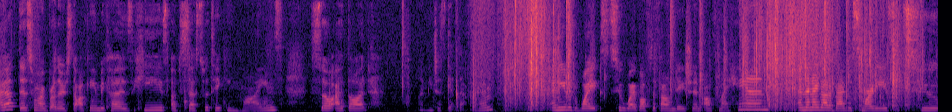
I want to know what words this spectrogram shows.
I got this for my brother's stocking because he's obsessed with taking mines. So I thought, let me just get that for him. I needed wipes to wipe off the foundation off my hand. And then I got a bag of Smarties to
